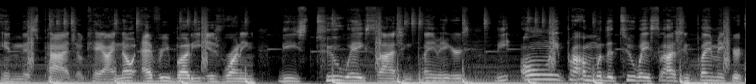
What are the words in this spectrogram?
in this patch, okay? I know everybody is running these two-way slashing playmakers. The only problem with the two-way slashing playmaker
